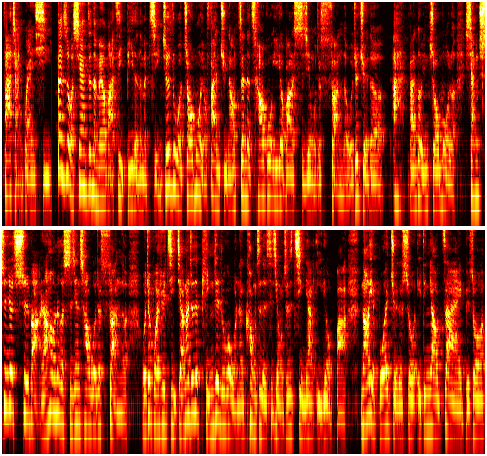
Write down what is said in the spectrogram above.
发展关系，但是我现在真的没有把自己逼得那么紧。就是如果周末有饭局，然后真的超过一六八的时间，我就算了。我就觉得啊，反正都已经周末了，想吃就吃吧。然后那个时间超过就算了，我就不会去计较。那就是平日如果我能控制的时间，我就是尽量一六八，然后也不会觉得说一定要在比如说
